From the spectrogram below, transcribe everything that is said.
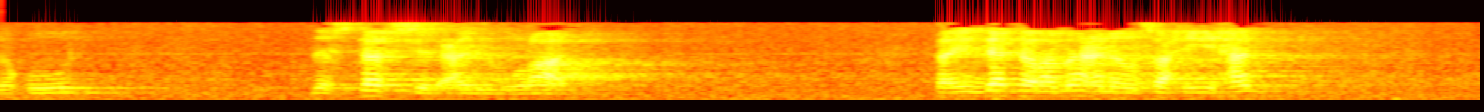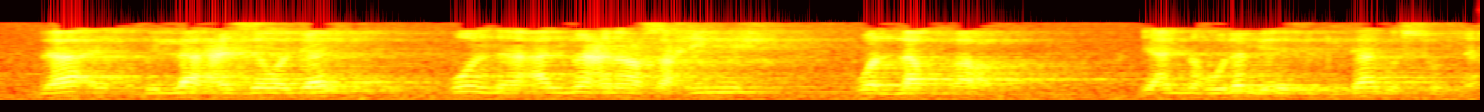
نقول نستفسر عن المراد. فإن ذكر معنى صحيحا لا بالله عز وجل قلنا المعنى صحيح واللفظ غلط لأنه لم يرد في الكتاب والسنة.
